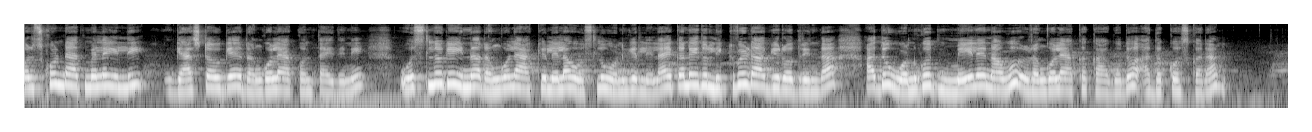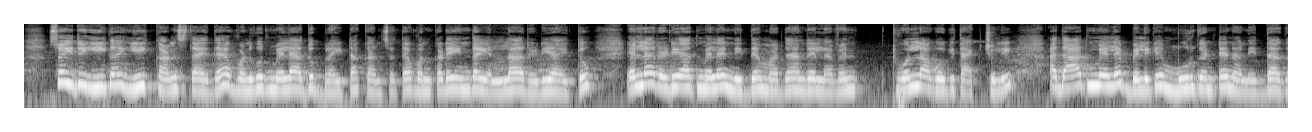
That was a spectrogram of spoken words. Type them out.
ಒರೆಸ್ಕೊಂಡಾದ್ಮೇಲೆ ಇಲ್ಲಿ ಗ್ಯಾಸ್ ಸ್ಟವ್ಗೆ ರಂಗೋಲೆ ಹಾಕ್ಕೊತಾ ಇದ್ದೀನಿ. ಹೊಸ್ಲಿಗೆ ಇನ್ನೂ ರಂಗೋಲೆ ಹಾಕಿರಲಿಲ್ಲ ಹೊಸ್ಲು ಒಣಗಿರಲಿಲ್ಲ. ಯಾಕಂದರೆ ಇದು ಲಿಕ್ವಿಡ್ ಆಗಿರೋದ್ರಿಂದ ಅದು ಒಣಗೋದ ಮೇಲೆ ನಾವು ರಂಗೋಲೆ ಹಾಕೋಕ್ಕಾಗೋದು ಅದಕ್ಕೋಸ್ಕರ. ಸೊ ಇದು ಈಗ ಈಗ ಕಾಣಿಸ್ತಾ ಇದೆ. ಒಣಗಿದ ಮೇಲೆ ಅದು ಬ್ರೈಟಾಗಿ ಕಾಣಿಸುತ್ತೆ. ಒಂದು ಕಡೆಯಿಂದ ಎಲ್ಲ ರೆಡಿ ಆಯಿತು. ಎಲ್ಲ ರೆಡಿ ಆದಮೇಲೆ ನಿದ್ದೆ ಮಾಡಿದೆ ಅಂದರೆ ಲೆವೆನ್ ಟ್ವೆಲ್ ಆಗೋಗಿತ್ತು ಆ್ಯಕ್ಚುಲಿ ಅದಾದಮೇಲೆ ಬೆಳಿಗ್ಗೆ ಮೂರು ಗಂಟೆ ನಾನು ಇದ್ದಾಗ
